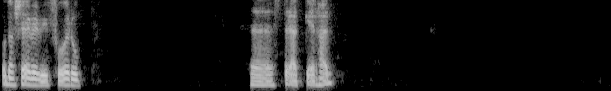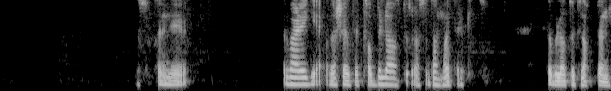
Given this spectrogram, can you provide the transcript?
Og da ser vi vi får opp Eh, streker her. Og så kan vi velge og da ser vi til tabulator, altså de har trykt tabulatorknappen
